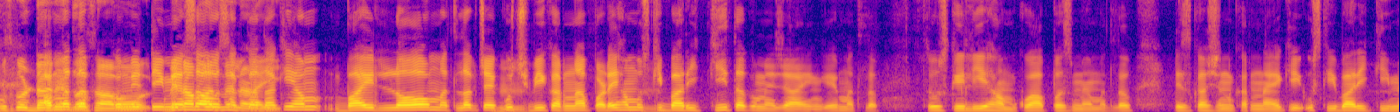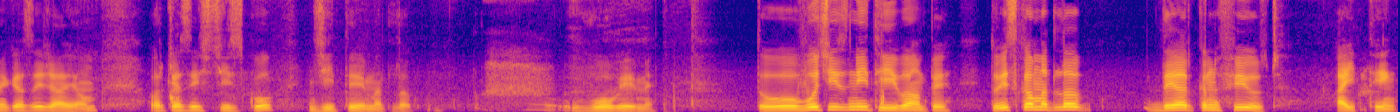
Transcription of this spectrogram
उसको डर है मतलब बस हाँ, कमेटी में ऐसा हो सकता था कि हम बाय लॉ मतलब चाहे कुछ हम्म। भी करना पड़े हम उसकी हम्म। बारीकी तक में जाएँगे मतलब। तो उसके लिए हमको आपस में मतलब डिस्कशन करना है कि उसकी बारीकी में कैसे जाए हम और कैसे इस चीज़ को जीते मतलब वो वे में। तो वो चीज़ नहीं थी वहाँ पे। तो इसका मतलब they are confuse I think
